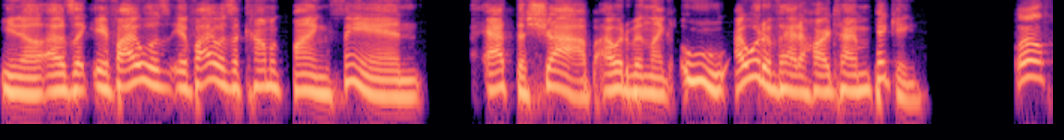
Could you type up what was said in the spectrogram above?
you know, I was like, if I was if I was a comic buying fan at the shop, I would have been like, ooh, I would have had a hard time picking. Well,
